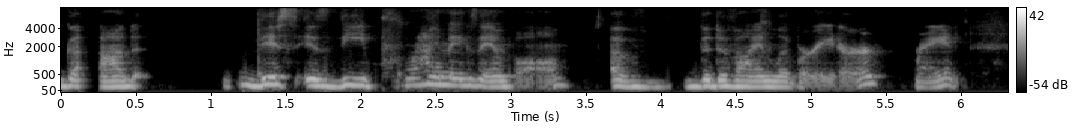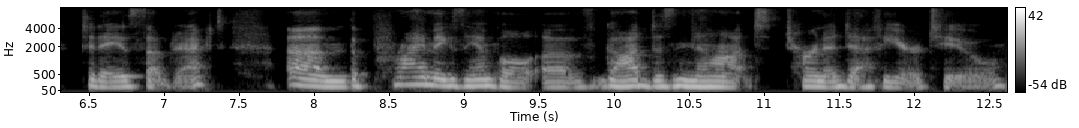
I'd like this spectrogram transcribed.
god this is the prime example of the divine liberator right today's subject um the prime example of god does not turn a deaf ear to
